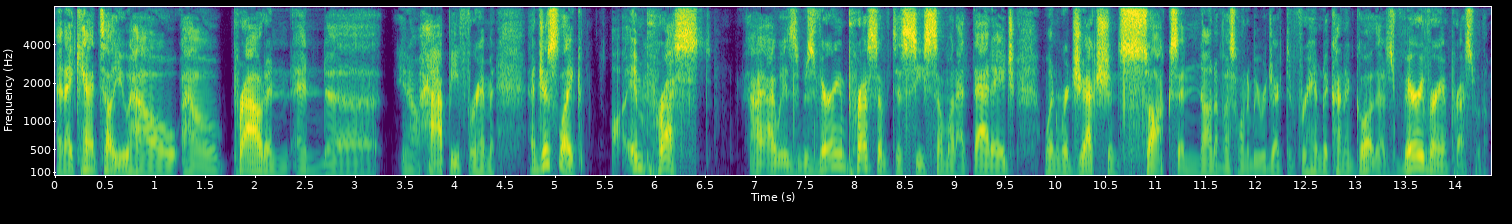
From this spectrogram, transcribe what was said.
and I can't tell you how how proud and and uh, you know happy for him, and just like impressed. I, I was was very impressive to see someone at that age when rejection sucks and none of us want to be rejected. For him to kind of go out there, I was very very impressed with him.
